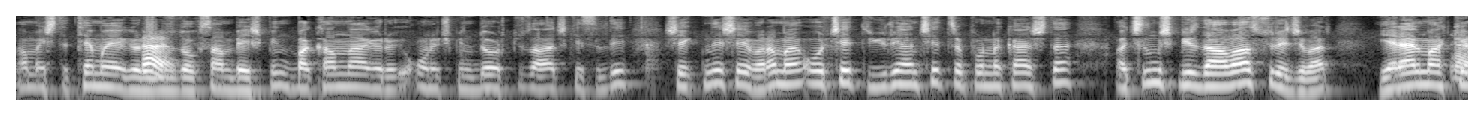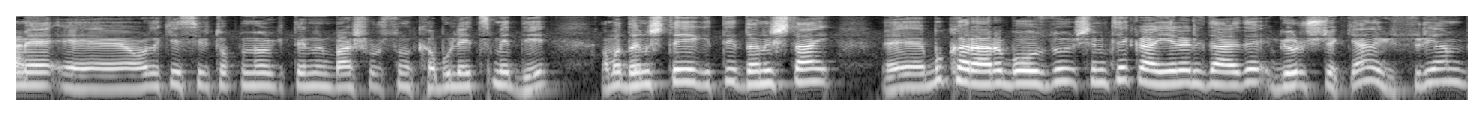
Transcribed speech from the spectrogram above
ama işte temaya göre Evet. 195 bin, bakanlığa göre 13 bin 400 ağaç kesildi şeklinde şey var ama o ÇED, yürüyen ÇED raporuna karşı da açılmış bir dava süreci var. Yerel mahkeme e, oradaki sivil toplum örgütlerinin başvurusunu kabul etmedi ama Danıştay'a gitti. Danıştay e, bu kararı bozdu. Şimdi tekrar yerel idarede görüşecek. Yani sürüyen,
